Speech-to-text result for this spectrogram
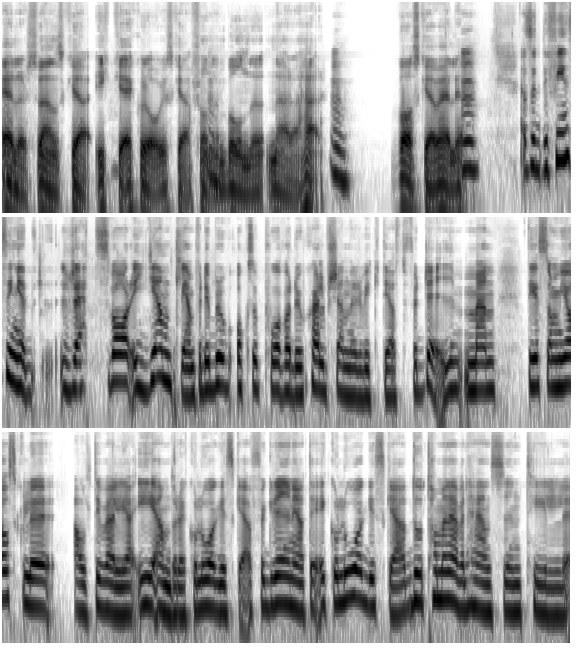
Eller svenska, icke-ekologiska från mm. en bonde nära här. Mm. Vad ska jag välja? Mm. Alltså, det finns inget rätt svar egentligen, för det beror också på vad du själv känner är viktigast för dig. Men det som jag skulle alltid välja är ändå det ekologiska. För grejen är att det ekologiska, då tar man även hänsyn till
